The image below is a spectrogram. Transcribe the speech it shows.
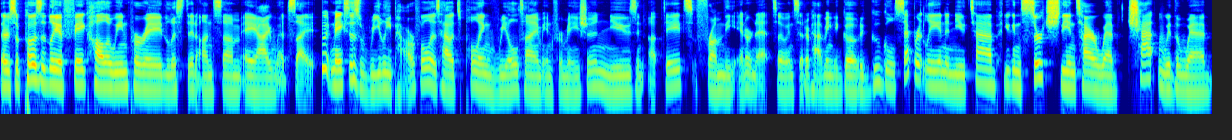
there's supposedly a fake Halloween parade listed on some AI website. What makes this really powerful is how it's pulling real time information, news, and updates from the internet. So instead of having to go to Google separately in a new tab, you can search the entire web, chat with the web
